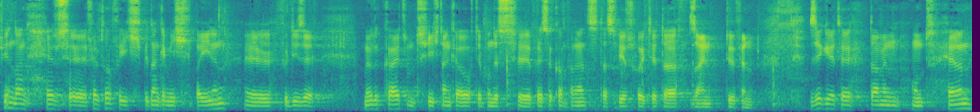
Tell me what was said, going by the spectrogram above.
Vielen Dank, Herr äh, Feldhoff. Ich bedanke mich bei Ihnen äh, für diese Möglichkeit und ich danke auch der Bundespressekonferenz, dass wir heute da sein dürfen. Sehr geehrte Damen und Herren,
